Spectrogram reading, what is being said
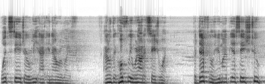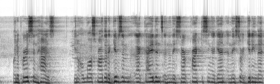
what stage are we at in our life? I don't think, hopefully, we're not at stage one. But definitely, we might be at stage two. When a person has, you know, Allah subhanahu wa ta'ala gives them that guidance and then they start practicing again and they start getting that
